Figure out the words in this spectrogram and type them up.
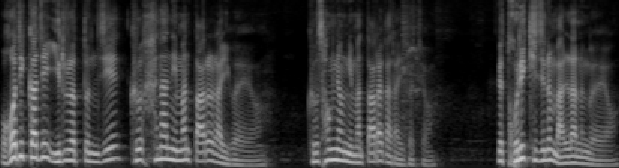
어디까지 이르렀던지 그 하나님만 따르라 이거예요. 그 성령님만 따라가라 이거죠. 그러니까 돌이키지는 말라는 거예요.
